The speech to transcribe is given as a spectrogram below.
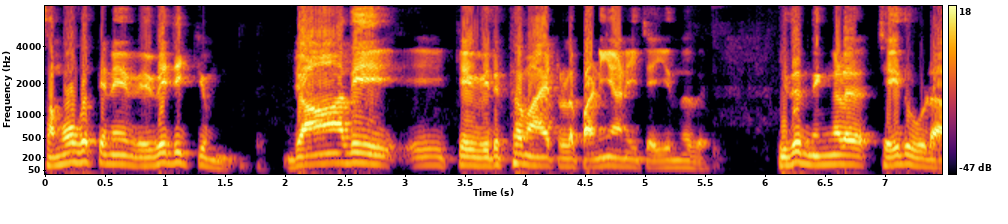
സമൂഹത്തിനെ വിഭജിക്കും ജാതിക്ക് വിരുദ്ധമായിട്ടുള്ള പണിയാണ് ഈ ചെയ്യുന്നത്. ഇത് നിങ്ങൾ ചെയ്തുകൂടാ.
